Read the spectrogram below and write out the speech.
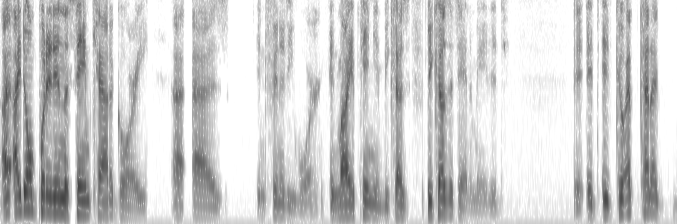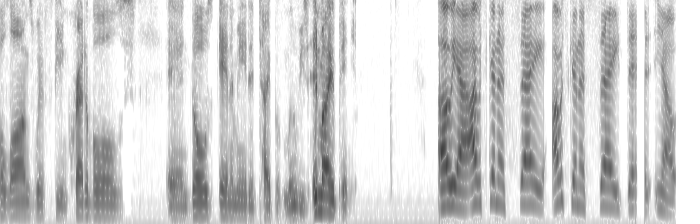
I, I don't put it in the same category uh, as Infinity War, in my opinion, because because it's animated. It it, it kind of belongs with the Incredibles and those animated type of movies, in my opinion. Oh yeah, I was gonna say, I was gonna say that you know,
